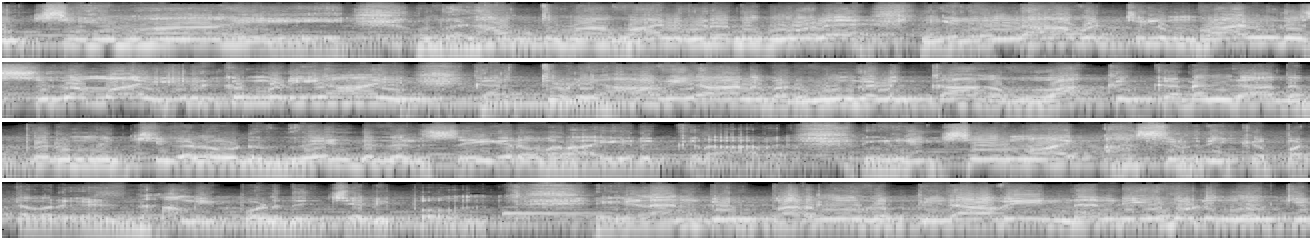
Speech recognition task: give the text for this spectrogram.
நிச்சயமாய் உங்கள் ஆத்மா வாழ்கிறது போல நீங்கள் எல்லாவற்றிலும் வாழ்ந்து சுகமாய் இருக்கும்படியாய் கர்த்தருடைய ஆவியானவர் உங்களுக்காக வாக்கு கடங்காத பெருமூச்சுகளோடு வேண்டுதல் செய்கிறவராய் இருக்கிறார். நீங்கள் நிச்சயமாய் ஆசீர்வதிக்கப்பட்டவர்கள். நாம் இப்பொழுது ஜெபிப்போம். எங்கள் அன்பின் பரலோக பிதாவே நன்றியோடு நோக்கி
